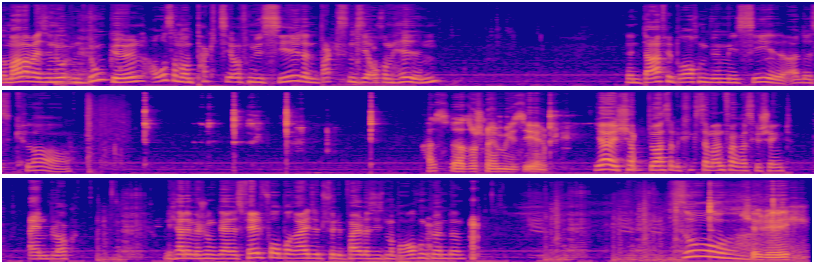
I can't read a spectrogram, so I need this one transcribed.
normalerweise nur im Dunkeln, außer man packt sie auf Mycel, dann wachsen sie auch im Hellen. Und dafür brauchen wir Mycel, alles klar. Hast du da so schnell Museum? Ja, ich hab, du hast aber kriegst am Anfang was geschenkt. Einen Block. Und ich hatte mir schon ein kleines Feld vorbereitet für den Fall, dass ich es mal brauchen könnte. So, Natürlich.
